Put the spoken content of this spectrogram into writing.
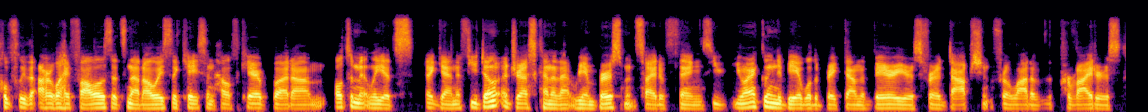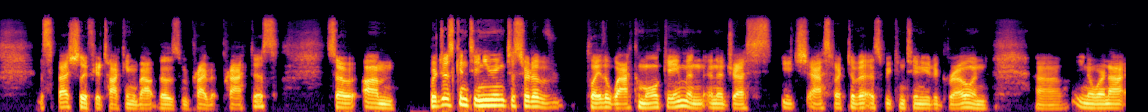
hopefully the ROI follows. That's not always the case in healthcare, but um, ultimately, it's again, if you don't address kind of that reimbursement side of things, you, you aren't going to be able to break down the barriers for adoption for a lot of the providers, especially if you're talking about those in private practice. So um, we're just continuing to sort of play the whack-a-mole game and, and, address each aspect of it as we continue to grow and uh, you know we're not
